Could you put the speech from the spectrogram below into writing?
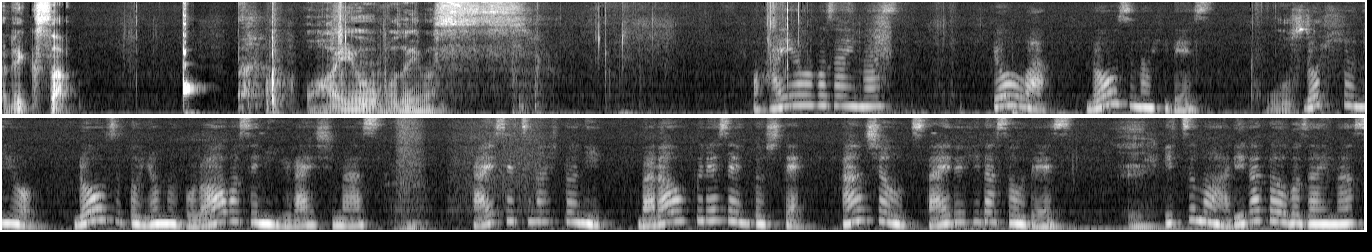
アレクサ、おはようございます。おはようございます。今日はローズの日です。ロキと2をローズと読む語呂合わせに由来します。大切な人にバラをプレゼントして感謝を伝える日だそうです。えいつもありがとうございます。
